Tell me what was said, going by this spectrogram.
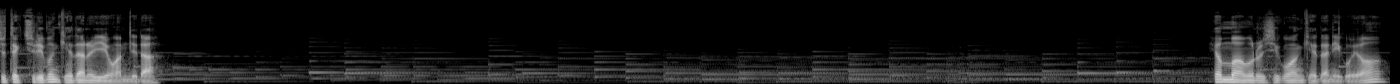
주택 출입은 계단을 이용합니다. 현무암으로 시공한 계단이고요.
